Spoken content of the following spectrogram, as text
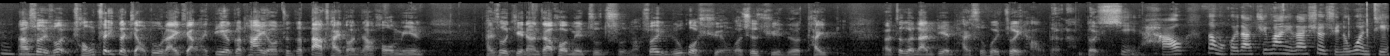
嗯。那所以说从这个角度来讲呢，第二个它有这个大财团在后面，台塑集团在后面支持嘛，所以如果选，我是选择台。呃，这个蓝电还是会最好的啦，对。是好，那我们回答 GMoney 赖社群的问题。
